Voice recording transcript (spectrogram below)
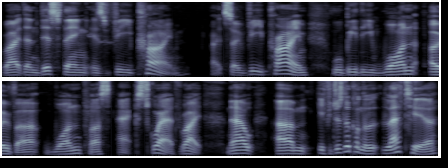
right, then this thing is v prime right? So v prime will be the 1 over 1 plus x squared, right? Now, um, if you just look on the left here,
